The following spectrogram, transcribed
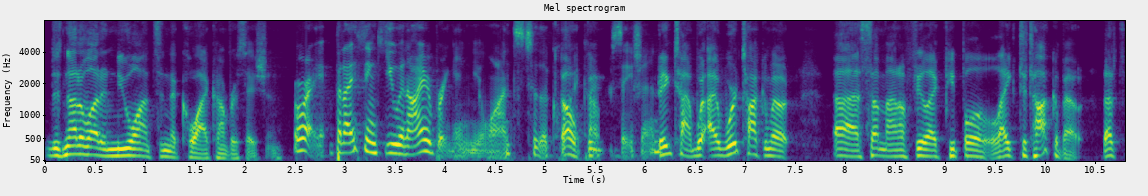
there's not a lot of nuance in the Kawhi conversation. Right, but I think you and I are bringing nuance to the Kawhi oh, big, conversation. Big time. We're, we're talking about uh, something I don't feel like people like to talk about. That's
